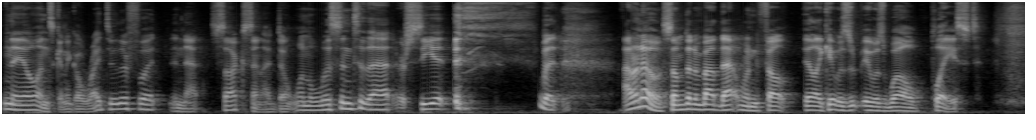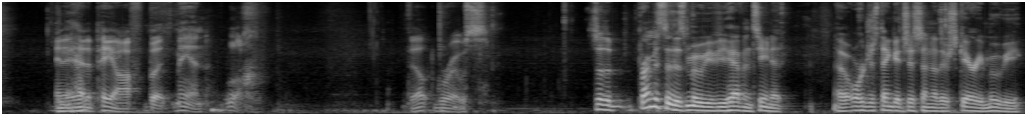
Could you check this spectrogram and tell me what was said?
nail and it's going to go right through their foot. And that sucks. And I don't want to listen to that or see it. but I don't know. Something about that one felt like it was it was well placed, and it had a payoff. But man, ugh, felt gross. So the premise of this movie, if you haven't seen it, uh, or just think it's just another scary movie,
